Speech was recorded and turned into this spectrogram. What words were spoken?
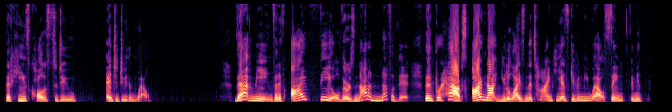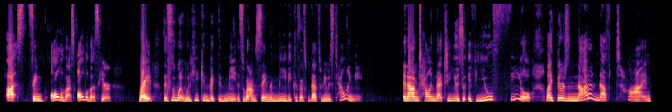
that He's called us to do and to do them well. That means that if I feel there's not enough of it, then perhaps I'm not utilizing the time He has given me well. Same, I mean, us, same, all of us, all of us here, right? This is what when He convicted me. This is what I'm saying to me because that's, that's what He was telling me. And I'm telling that to you. So if you feel like there's not enough time,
